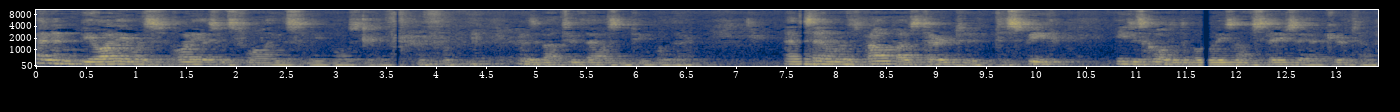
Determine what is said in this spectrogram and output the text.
And then the audience was, audience was falling asleep most of it. there was about 2,000 people there. And so when it was Prabhupada's turn to, to speak, he just called the devotees on stage, they had kirtan.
